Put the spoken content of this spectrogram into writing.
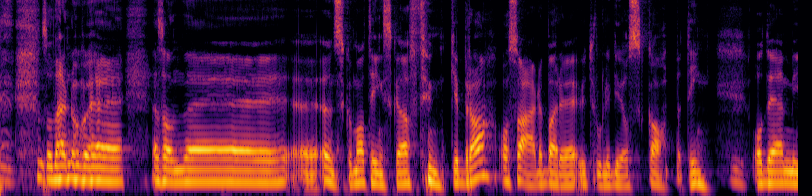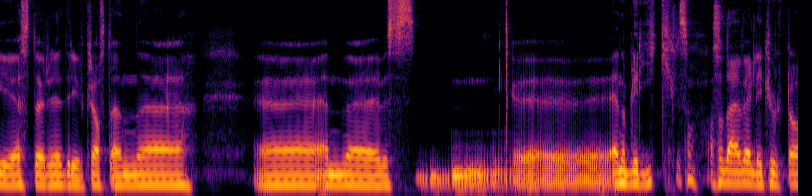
så det er noe med en sånn eh, ønske om at ting skal funke bra, og så er det bare utrolig gøy å skape ting. Og det er mye større drivkraft enn eh, enn eh, eh, å bli rik, liksom. Altså, det er veldig kult å,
